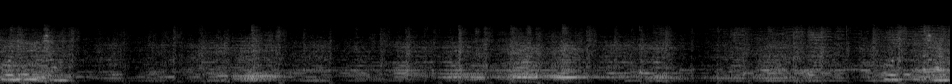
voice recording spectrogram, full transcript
Koruyacağım. Koruyacağım.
